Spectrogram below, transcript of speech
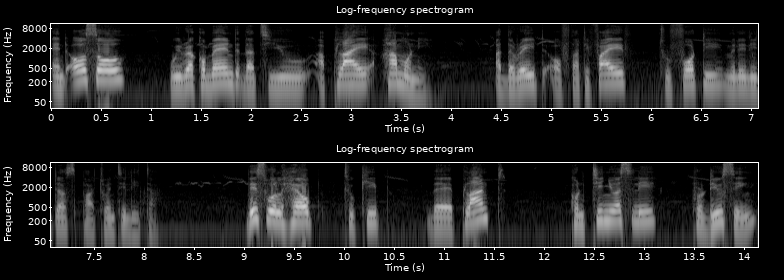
and also we recommend that you apply Harmony at the rate of 35 to 40 milliliters per 20 liter. This will help to keep the plant continuously producing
